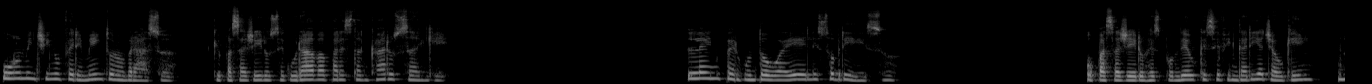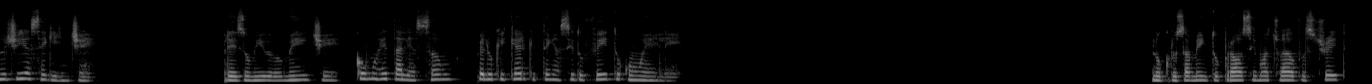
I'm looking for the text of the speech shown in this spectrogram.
o homem tinha um ferimento no braço, que o passageiro segurava para estancar o sangue. Lane perguntou a ele sobre isso. O passageiro respondeu que se vingaria de alguém no dia seguinte presumivelmente como retaliação pelo que quer que tenha sido feito com ele. No cruzamento próximo a 12 Street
